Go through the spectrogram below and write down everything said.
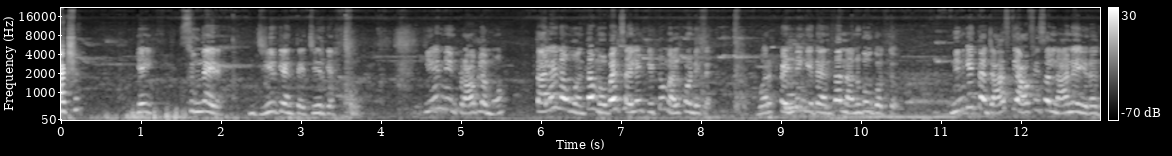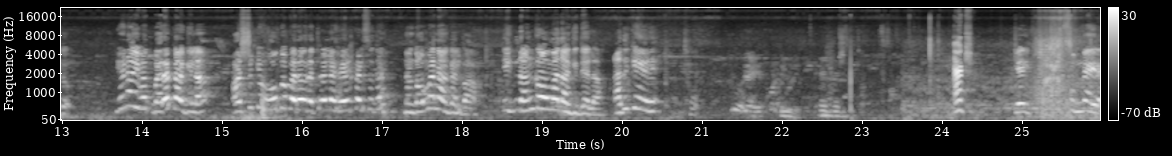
ಆಕ್ಷನ್ ಏಯ್ ಸುಮ್ಮನೆ ಇರೆ. ಜೀರಿಗೆ ಅಂತೆ ಜೀರಿಗೆ. ಏನು ನಿನ್ನ ಪ್ರಾಬ್ಲಮ್ಮು ತಲೆನೋವು ಅಂತ ಮೊಬೈಲ್ ಸೈಲೆಂಟ್ ಇಟ್ಟು ಮಲ್ಕೊಂಡಿದ್ದೆ. ವರ್ಕ್ ಪೆಂಡಿಂಗ್ ಇದೆ ಅಂತ ನನಗೂ ಗೊತ್ತು. ನಿನಗಿಂತ ಜಾಸ್ತಿ ಆಫೀಸಲ್ಲಿ ನಾನೇ ಇರೋದು. ಏನೋ ಇವತ್ತು ಬರೋಕ್ಕಾಗಿಲ್ಲ. ಅಷ್ಟಕ್ಕೆ ಹೋಗೋ ಬರೋರ ಹತ್ರ ಎಲ್ಲ ಹೇಳಿ ಕಳಿಸಿದ್ರೆ ನಂಗೆ ಅವಮಾನ ಆಗಲ್ವಾ? ಈಗ ನಂಗೆ ಅವಮಾನ ಆಗಿದೆಯಲ್ಲ, ಅದಕ್ಕೆ ಏಯ್ ಸುಮ್ಮನೆ ಇರ.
